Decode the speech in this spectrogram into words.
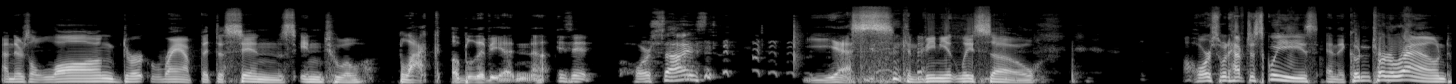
and there's a long dirt ramp that descends into a black oblivion. Is it horse sized? Yes, conveniently so. A horse would have to squeeze, and they couldn't turn around,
